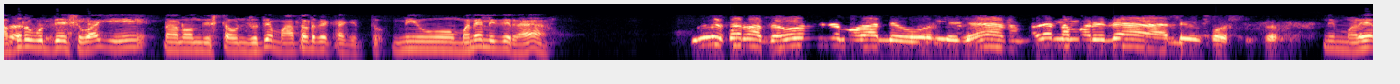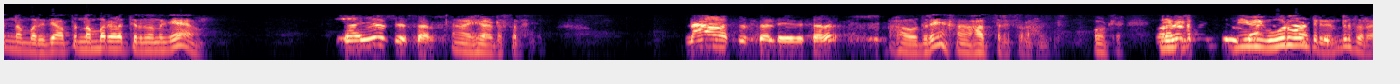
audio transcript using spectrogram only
ಅದರ ಉದ್ದೇಶವಾಗಿ ನಾನು ಒಂದಿಷ್ಟು ಅವನ ಜೊತೆ ಮಾತಾಡಬೇಕಾಗಿತ್ತು. ನೀವು ಮನೇಲಿ ಇದ್ದೀರಾ ಇಲ್ಲ ಸರ್ ನಾ ಬೆಂಗಳೂರಿನ ಮಗ ಅಲ್ಲಿ ಊರಲ್ಲಿದೆ ನಮ್ಮ ಮಗ ನಂಬರ್ ಇದೆ ಅಲ್ಲಿ ಪೋಸ್ಟ್ ಸರ್. ನಿಮ್ಮ ಮಳೆಯ ನಂಬರ್ ಇದೆ. ಆತ ನಂಬರ್ ಹೇಳ್ತೀರಾ ನನಗೆ? ಹಾಂ ಹೇಳ್ತೀವಿ ಸರ್. ಹಾಂ ಹೇಳ್ರಿ ಸರ್. ನಾವು ಹಚ್ಚಿಸ್ಕೊಂಡಿದ್ದೀವಿ ಸರ್ ಹೌದ್ರಿ? ಹಾ ಹಚ್ಚ್ರಿ ಸರ್ ಹಚ್ಚ್ರಿ ಓಕೆ ನೀವು ಈಗ ಊರಿಗೆ ಹೊಂಟ್ರೇನ್ರಿ ಸರ್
